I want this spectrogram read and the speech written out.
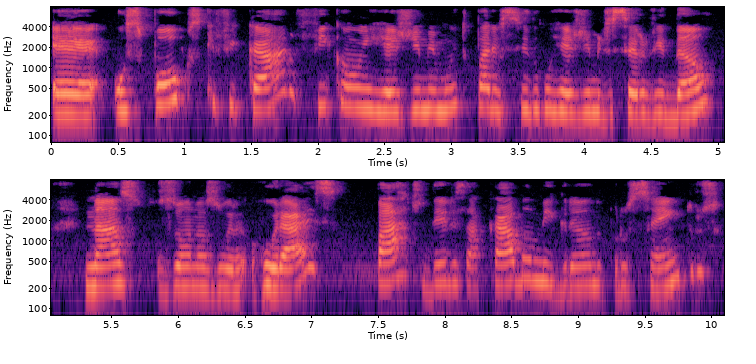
É, os poucos que ficaram ficam em regime muito parecido com o regime de servidão nas zonas rurais, parte deles acabam migrando para os centros.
